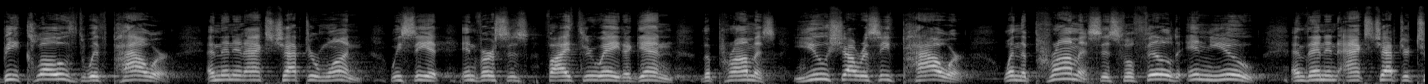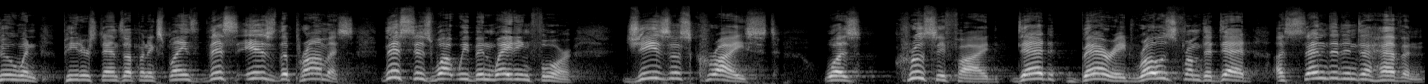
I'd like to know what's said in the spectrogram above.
be clothed with power. And then in Acts chapter 1, we see it in verses 5 through 8. Again, the promise you shall receive power when the promise is fulfilled in you. And then in Acts chapter 2, when Peter stands up and explains, This is the promise. This is what we've been waiting for. Jesus Christ was crucified, dead, buried, rose from the dead, ascended into heaven.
